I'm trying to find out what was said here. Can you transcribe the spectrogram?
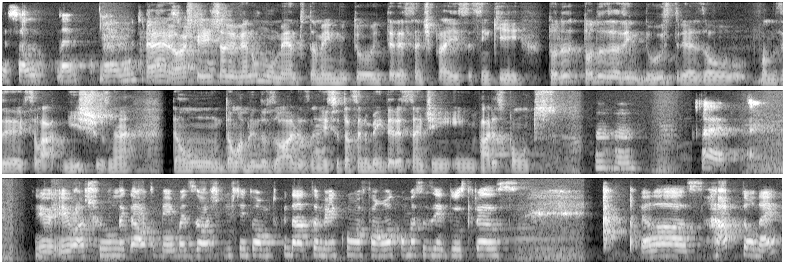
Essa, né, é, muito é, eu acho que a gente está vivendo um momento também muito interessante para isso, assim, que todo, todas as indústrias, ou vamos dizer, sei lá, nichos, né, estão abrindo os olhos, né, isso está sendo bem interessante em, em vários pontos. Uhum. É, eu, eu acho legal também, mas eu acho que a gente tem que tomar muito cuidado também com a forma como essas indústrias elas raptam, né,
